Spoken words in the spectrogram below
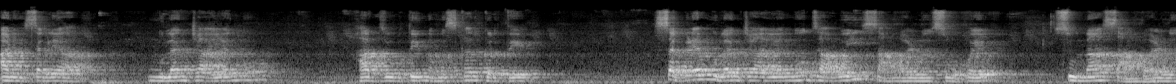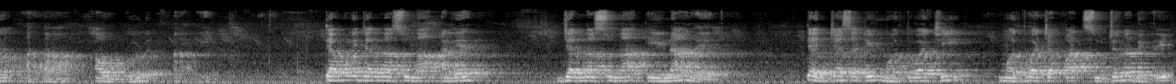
आणि सगळ्या मुलांच्या आयांना हात जोडते नमस्कार करते. सगळ्या मुलांच्या आयांनो जावई सांभाळणं सोपं आहे. सुना सांभाळणं आता अवघड आहे. त्यामुळे ज्यांना सुना आल्यात ज्यांना सुना येणार आहेत त्यांच्यासाठी महत्त्वाची महत्त्वाच्या पाच सूचना देते.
